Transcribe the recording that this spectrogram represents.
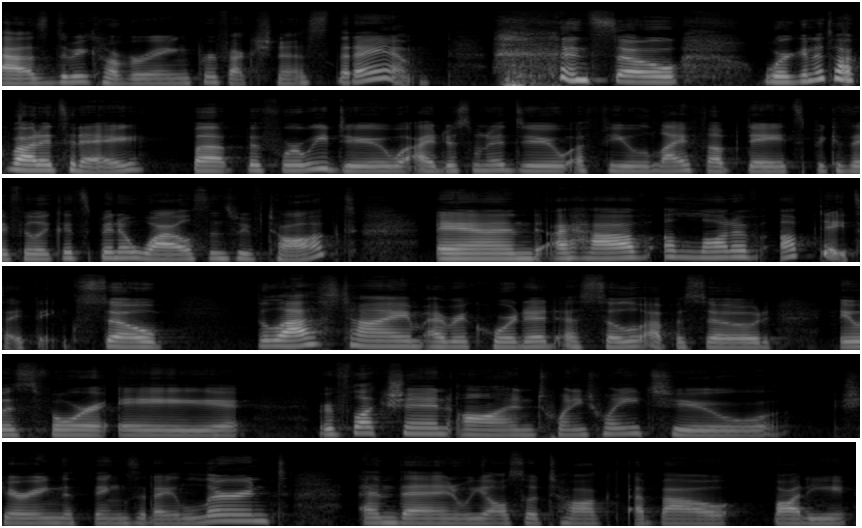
as the recovering perfectionist that I am. and so we're going to talk about it today. But before we do, I just want to do a few life updates because I feel like it's been a while since we've talked and I have a lot of updates, I think. So, the last time I recorded a solo episode, it was for a reflection on 2022, sharing the things that I learned. And then we also talked about body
